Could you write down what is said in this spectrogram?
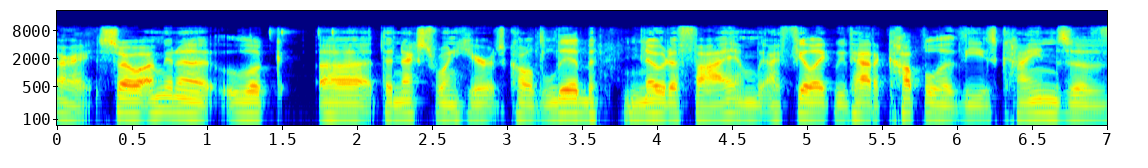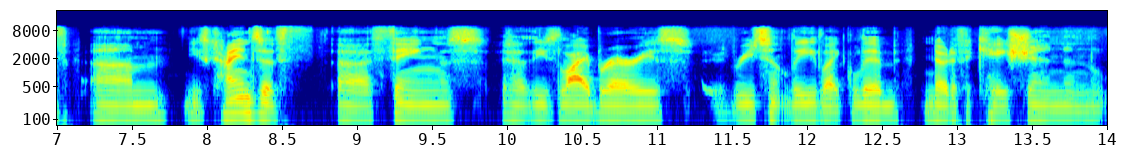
All right, so I'm gonna look uh, the next one here. It's called lib notify, and I feel like we've had a couple of these kinds of um, these kinds of uh, things, uh, these libraries recently, like lib notification and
